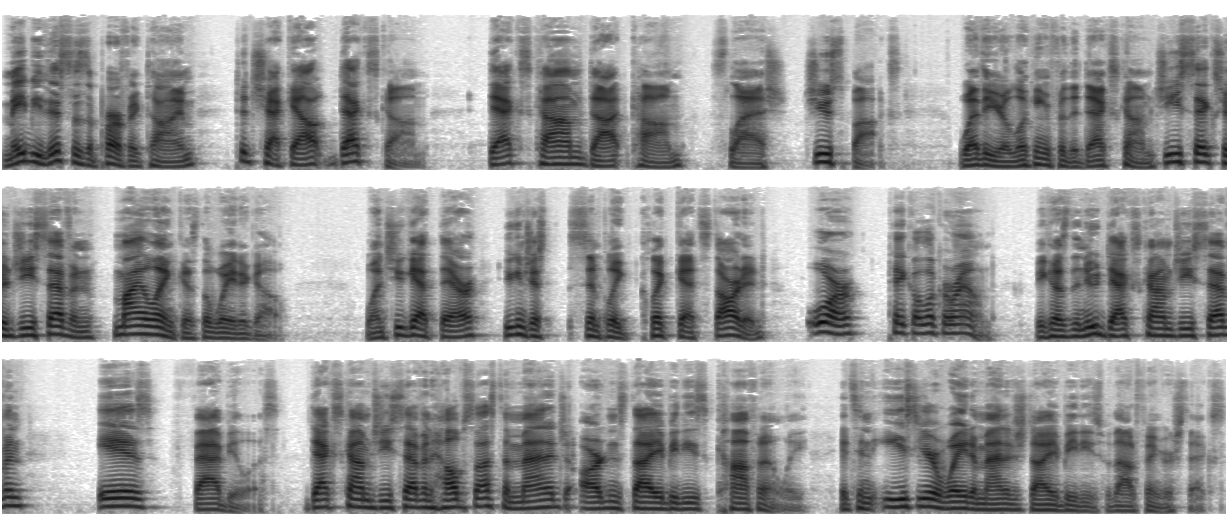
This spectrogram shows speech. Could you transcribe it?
Maybe this is a perfect time to check out Dexcom. Dexcom.com slash juicebox. Whether you're looking for the Dexcom G6 or G7, my link is the way to go. Once you get there, you can just simply click Get Started or take a look around because the new Dexcom G7 is fabulous. Dexcom G7 helps us to manage Arden's diabetes confidently. It's an easier way to manage diabetes without finger sticks.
